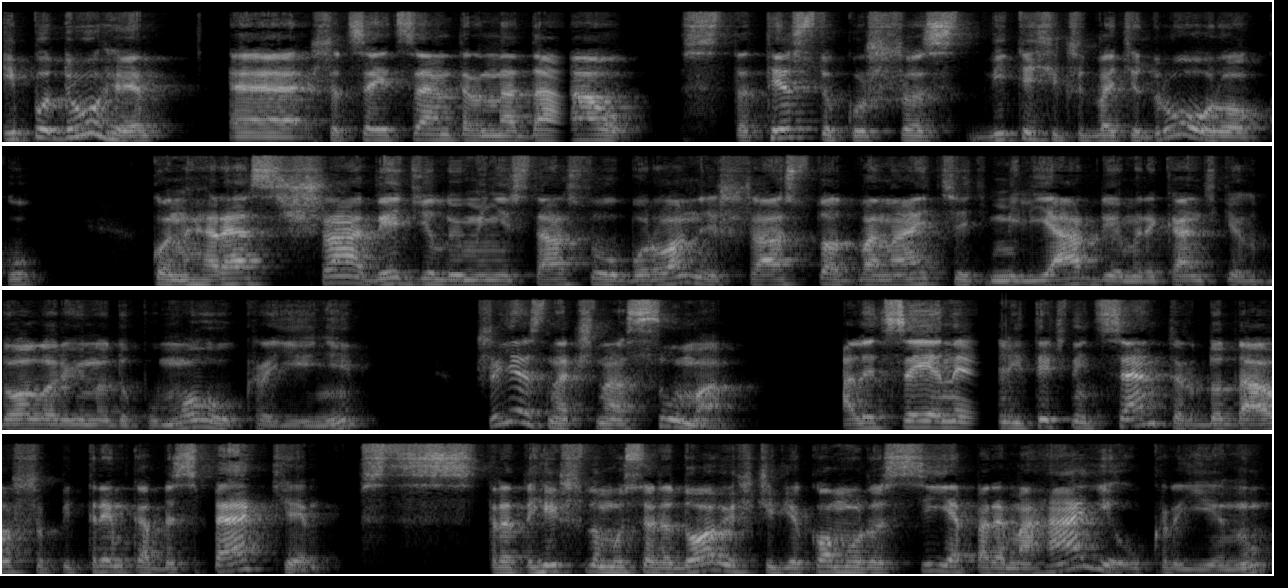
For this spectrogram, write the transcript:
І по-друге, е, що цей центр надав статистику, що з 2022 року Конгрес США виділив Міністерству оборони США 112 мільярдів американських доларів на допомогу Україні, що є значна сума. Але цей аналітичний центр додав, що підтримка безпеки в стратегічному середовищі, в якому Росія перемагає Україну,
